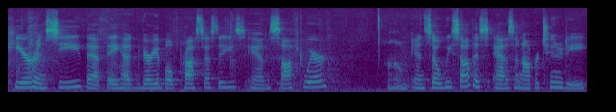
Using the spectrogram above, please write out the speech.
hear and see that they had variable processes and software um, and so we saw this as an opportunity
